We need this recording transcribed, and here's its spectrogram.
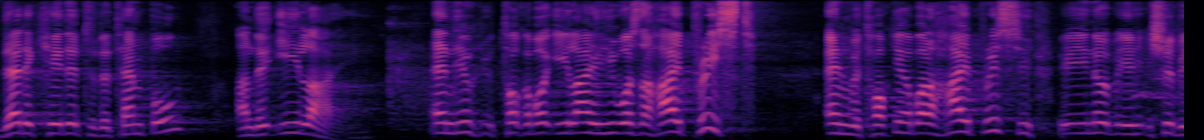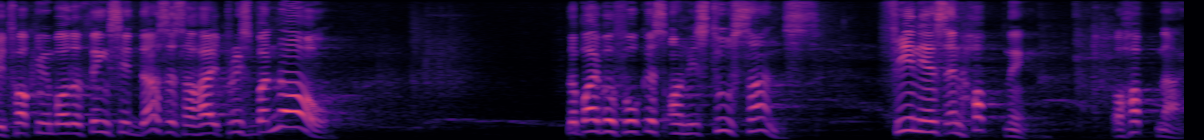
dedicated to the temple under Eli. And you talk about Eli, he was a high priest. And we're talking about a high priest. You know, we should be talking about the things he does as a high priest, but no. The Bible focused on his two sons, Phineas and Hophni, or Hophni.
